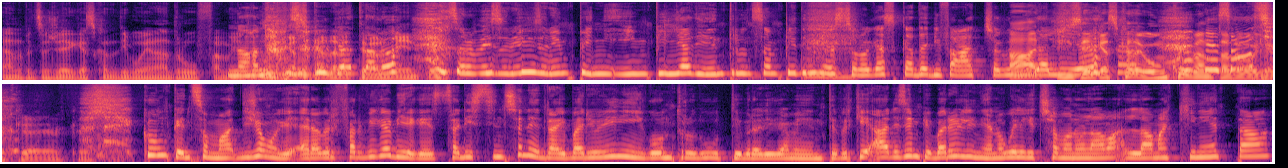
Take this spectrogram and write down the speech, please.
Hanno pensato c'era cascata tipo che era una truffa. No, no, sono, cascata no, sono, mi sono, mi sono impegni- impigliati dentro un San Pietrino e sono cascata di faccia. Ah, da ti lì- sei cascata con quei pantaloni, Esatto. ok, ok. Comunque, insomma, diciamo che era per farvi capire che sta distinzione tra i pariolini contro tutti praticamente. Perché, ad esempio, i pariolini erano quelli che avevano la, la macchinetta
